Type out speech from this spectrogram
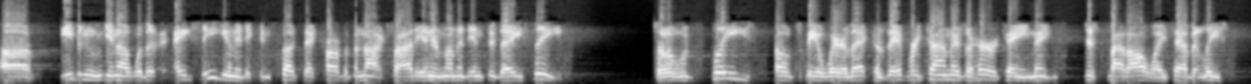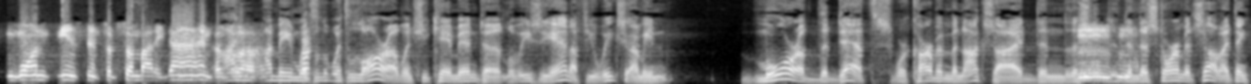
Uh, even you know with an AC unit, it can suck that carbon monoxide in and run it into the AC. So please, folks, be aware of that because every time there's a hurricane, they just about always have at least one instance of somebody dying. Of, I, uh, I mean, with with Laura when she came into Louisiana a few weeks ago, I mean, more of the deaths were carbon monoxide than the mm-hmm. than the storm itself. I think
